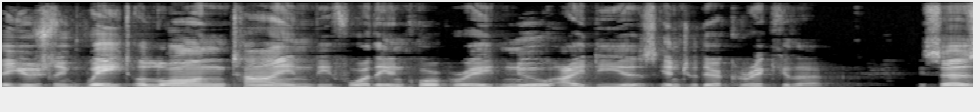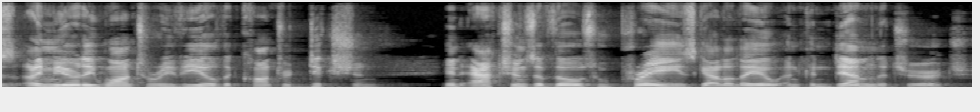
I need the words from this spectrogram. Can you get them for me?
They usually wait a long time before they incorporate new ideas into their curricula. He says, I merely want to reveal the contradiction in actions of those who praise Galileo and condemn the church,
